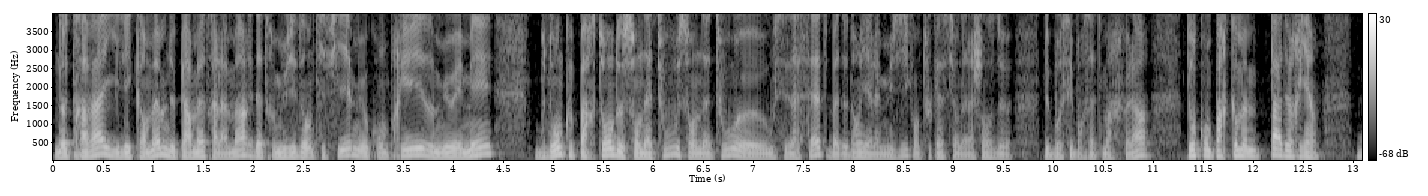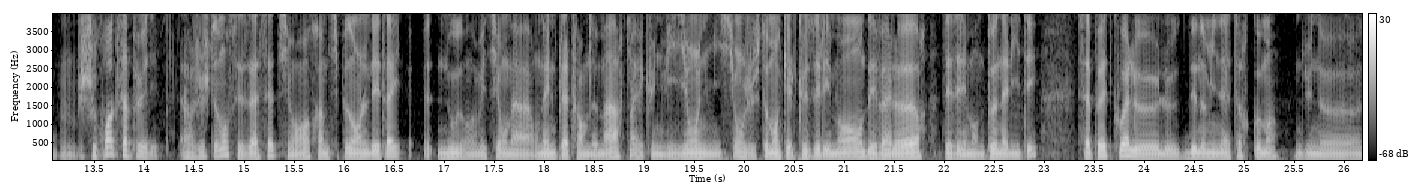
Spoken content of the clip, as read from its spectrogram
notre travail, il est quand même de permettre à la marque d'être mieux identifiée, mieux comprise, mieux aimée. Donc partons de son atout, son atout euh, ou ses assets. Bah, dedans, il y a la musique, en tout cas si on a la chance de, de bosser pour cette marque-là. Donc on part quand même pas de rien. Mm. Je crois que ça peut aider. Alors justement, ces assets, si on rentre un petit peu dans le détail, euh, nous, dans nos métiers, on a, on a une plateforme de marque Ouais. avec une vision, une mission, justement quelques éléments, des valeurs, des éléments de tonalité. Ça peut être quoi le, le dénominateur commun d'une euh,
